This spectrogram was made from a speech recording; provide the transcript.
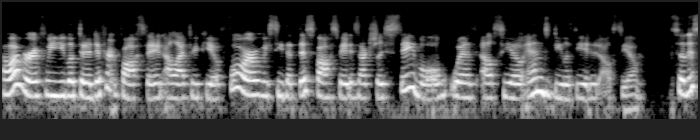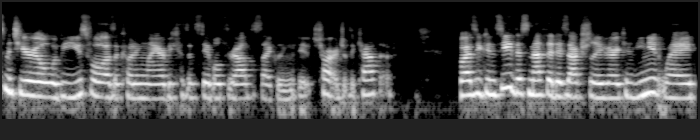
However, if we looked at a different phosphate, Li3PO4, we see that this phosphate is actually stable with LCO and delithiated LCO. So this material would be useful as a coating layer because it's stable throughout the cycling charge of the cathode. As you can see, this method is actually a very convenient way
